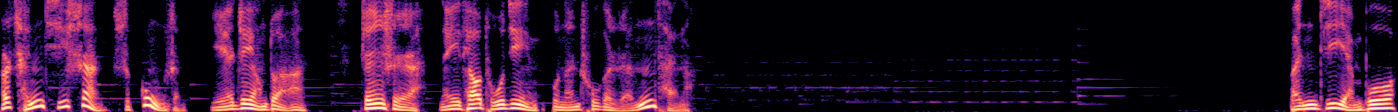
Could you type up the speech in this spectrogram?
而陈其善是贡生，也这样断案，真是哪条途径不能出个人才呢？本集演播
